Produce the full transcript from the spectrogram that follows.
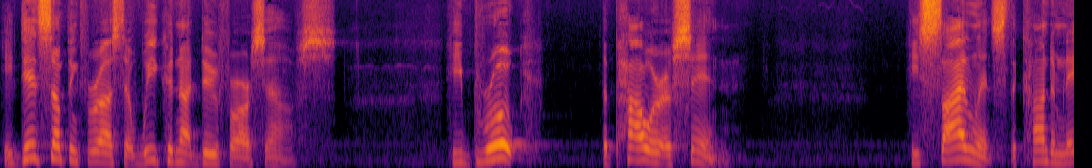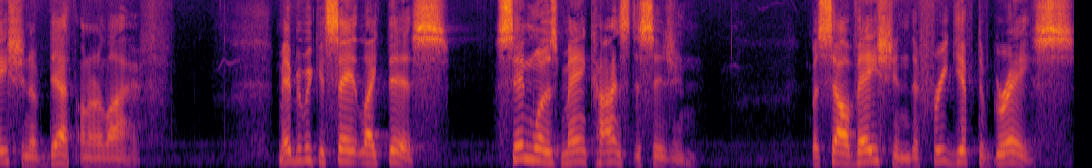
He did something for us that we could not do for ourselves. He broke the power of sin. He silenced the condemnation of death on our life. Maybe we could say it like this Sin was mankind's decision, but salvation, the free gift of grace,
